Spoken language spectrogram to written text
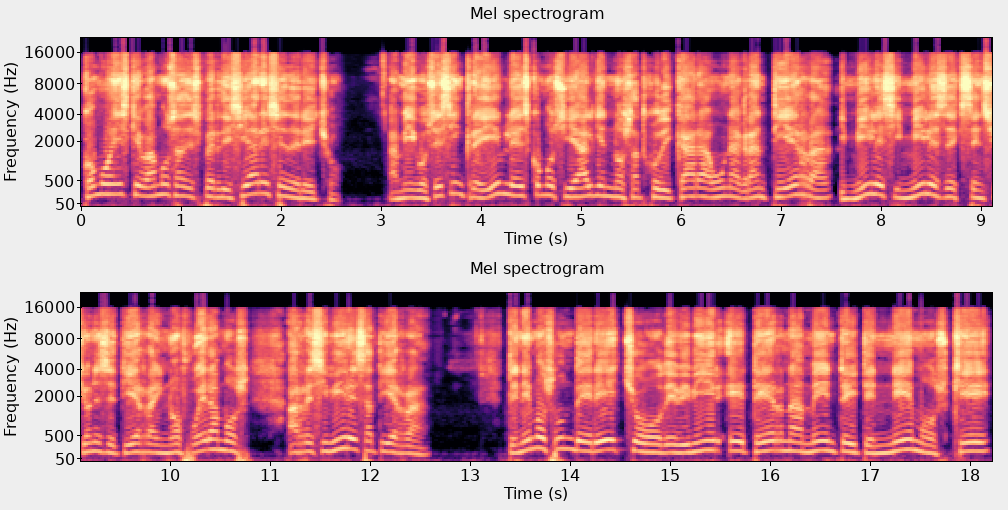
¿Cómo es que vamos a desperdiciar ese derecho? Amigos, es increíble, es como si alguien nos adjudicara una gran tierra y miles y miles de extensiones de tierra y no fuéramos a recibir esa tierra. Tenemos un derecho de vivir eternamente y tenemos que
